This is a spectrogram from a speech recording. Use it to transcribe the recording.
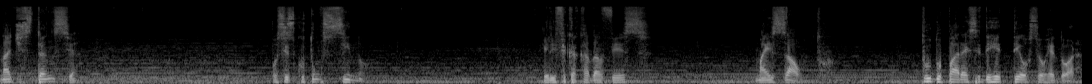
Na distância, você escuta um sino. Ele fica cada vez mais alto. Tudo parece derreter ao seu redor.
